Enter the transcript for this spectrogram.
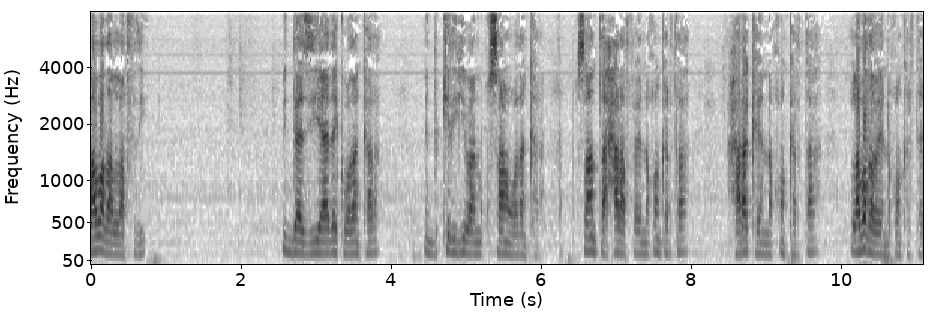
labada lafdi mid baa ziyaada wadan kara mid keligii baa nuqsaan wadan kara. Nuqsaantaa xaraf bay noqon kartaa xarakay noqon kartaa labadabay noqon kartaa.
